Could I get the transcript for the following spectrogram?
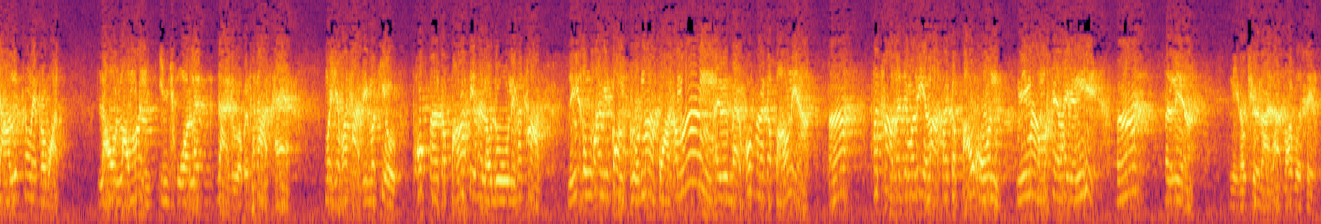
จารึกทั้งในประวัติ เราเรามั่น insure ได้ด้วยเป็นพระธาตุแท้ ไม่ใช่พระธาตุที่มาเที่ยวพกในกระเป๋าที่ให้เราดูในพระธาตุอย่างนี้สงสัยมีต้นกรดมากกว่ากันมั้งไอ้แบบพกในกระเป๋าเนี่ยฮะพระธาตุเราจะมาเรียราใส่กระเป๋าคนมีมากมายอะไรอย่างนี้ฮะนั่เนี่ยนี่เราเชื่อได้ล้วร้อยเปอร์เซ็นต์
